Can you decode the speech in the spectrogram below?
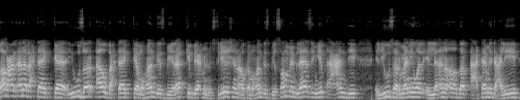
طبعا أنا بحتاج ك user أو بحتاج كمهندس بيركب بيعمل installation أو كمهندس بيصمم لازم يبقى عندي ال user manual اللي أنا أقدر أعتمد عليه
